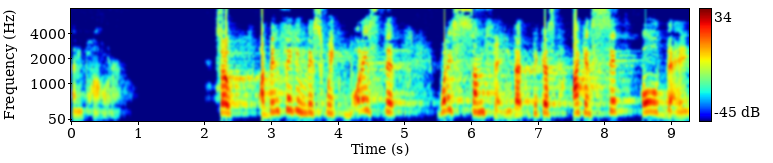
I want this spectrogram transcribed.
and power. So I've been thinking this week, what is the what is something that, because I can sit all day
